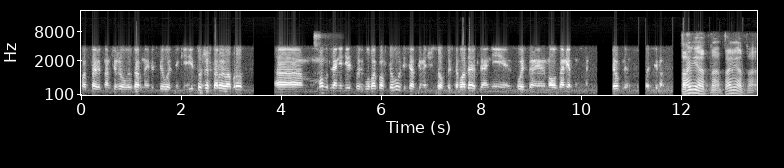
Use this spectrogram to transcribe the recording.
поставит нам тяжелые ударные беспилотники? И тут же второй вопрос, А, могут ли они действовать глубоко в тылу десятками часов, то есть обладают ли они свойствами малозаметности? Все, в принципе, спасибо. Понятно, понятно.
